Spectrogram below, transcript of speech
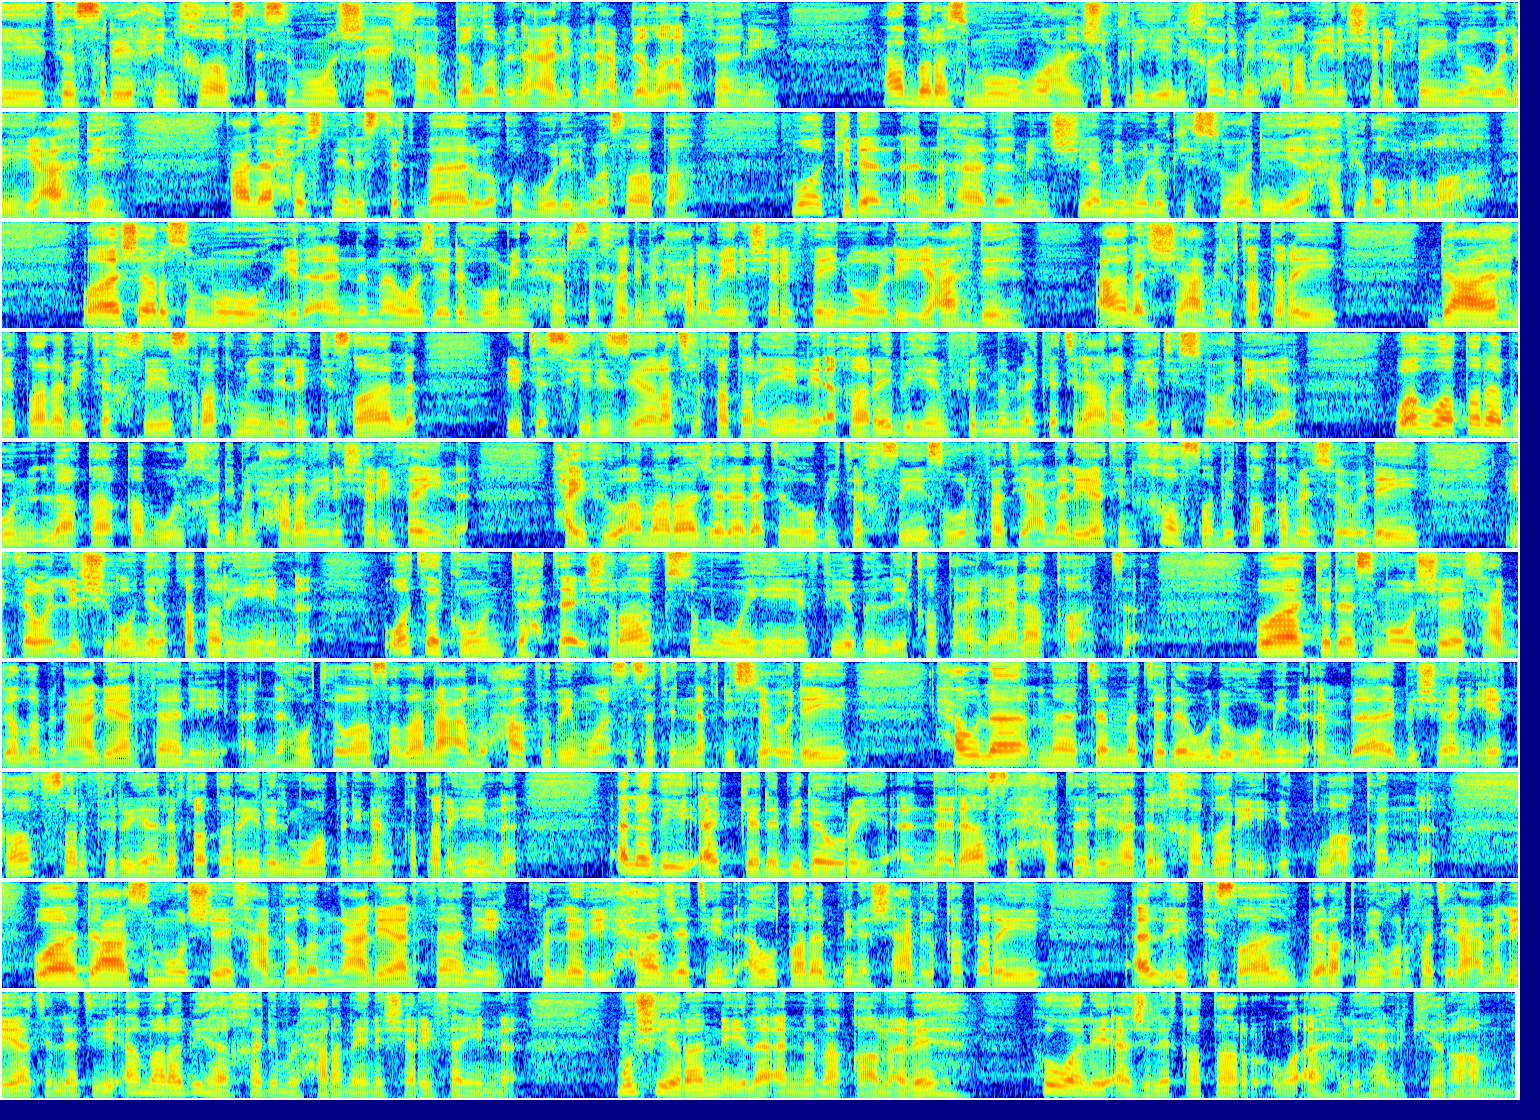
في تصريح خاص لسمو الشيخ عبد الله بن علي بن عبد الله الثاني عبر سموه عن شكره لخادم الحرمين الشريفين وولي عهده على حسن الاستقبال وقبول الوساطة مؤكدا أن هذا من شيم ملوك السعودية حفظهم الله. وأشار سموه إلى أن ما وجده من حرص خادم الحرمين الشريفين وولي عهده على الشعب القطري دعاه لطلب تخصيص رقم للاتصال لتسهيل زيارات القطريين لأقاربهم في المملكة العربية السعودية وهو طلب لاقى قبول خادم الحرمين الشريفين حيث أمر جلالته بتخصيص غرفة عمليات خاصة بطاقم سعودي لتولي شؤون القطريين وتكون تحت إشراف سموه في ظل قطع العلاقات. وأكد سمو الشيخ عبد الله بن علي الثاني أنه تواصل مع محافظ مؤسسة النقل السعودي حول ما تم تداوله من أنباء بشأن إيقاف صرف الريال القطري للمواطنين القطريين الذي أكد بدوره أن لا صحة لهذا الخبر اطلاقا. ودعا سمو الشيخ عبد الله بن علي الثاني كل ذي حاجة أو طلب من الشعب القطري الاتصال برقم غرفة العمليات التي أمر بها خادم الحرمين الشريفين مشيرا إلى أن ما قام به هو لأجل قطر وأهلها الكرام.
